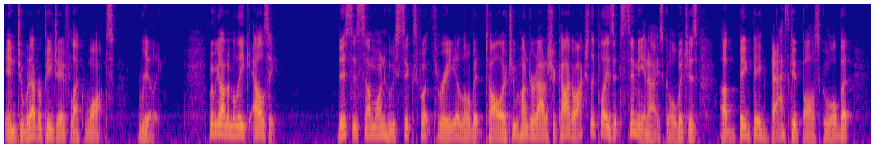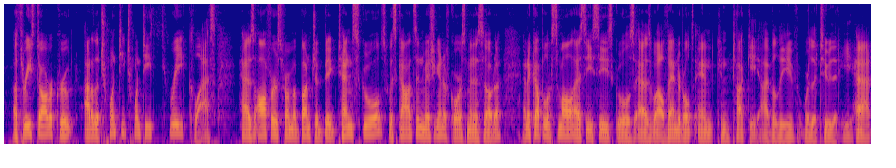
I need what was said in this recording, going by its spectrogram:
into whatever PJ Fleck wants, really. Moving on to Malik Elzy. This is someone who's six foot three, a little bit taller, 200 out of Chicago, actually plays at Simeon High School, which is a big, big basketball school, but a three star recruit out of the 2023 class. Has offers from a bunch of Big Ten schools, Wisconsin, Michigan, of course, Minnesota, and a couple of small SEC schools as well. Vanderbilt and Kentucky, I believe, were the two that he had.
